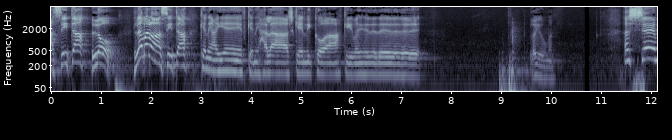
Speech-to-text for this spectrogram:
עשית, לא. למה לא עשית? כי אני עייף, כי אני חלש, כי אין לי כוח, כי... לא יאומן. השם,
